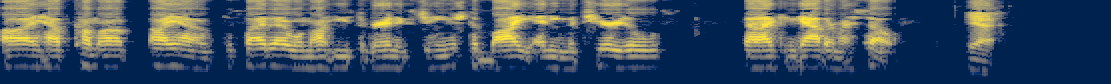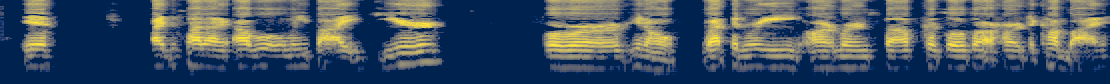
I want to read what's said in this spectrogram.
I have come up. I have decided I will not use the Grand Exchange to buy any materials that I can gather myself. Yeah. If I decide I, I will only buy gear or you know weaponry, armor, and stuff because those are hard to come by.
